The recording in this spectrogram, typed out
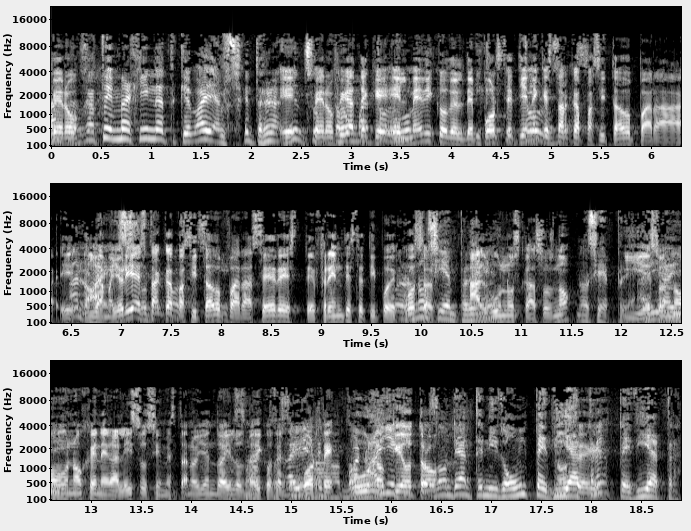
pero O sea, tú imagínate que vaya a los Eh, entrenamientos. pero fíjate que el médico del que deporte tiene que estar capacitado para, eh, Ah, no, y la mayoría está capacitado sí. para hacer este frente a este tipo de Bueno, no cosas. siempre, ¿eh? Algunos casos no. No siempre. Y Ahí eso no, no generalizo si me están oyendo ahí los médicos del deporte. bueno, uno hay que otro. donde han tenido un pediatra, sé. pediatra.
